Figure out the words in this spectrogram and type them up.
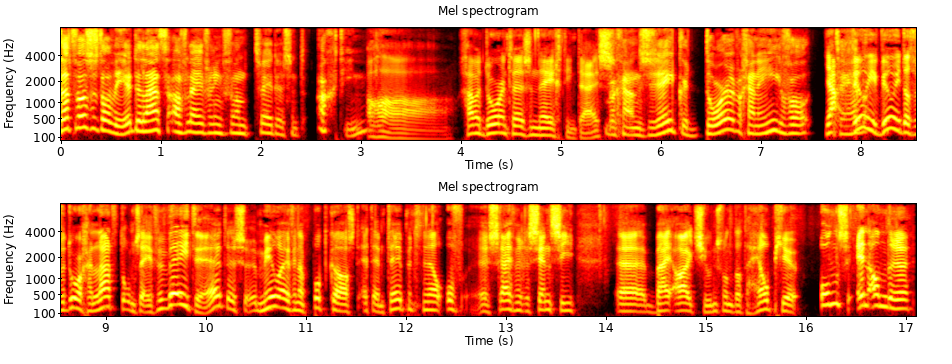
dat was het alweer, de laatste aflevering van 2018. Ah, oh, gaan we door in 2019, Thijs? We gaan zeker door. We gaan in ieder geval. Ja, wil je, wil je dat we doorgaan? Laat het ons even weten. Hè? Dus mail even naar podcast.mt.nl of uh, schrijf een recensie uh, bij iTunes. Want dat helpt je ons en anderen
